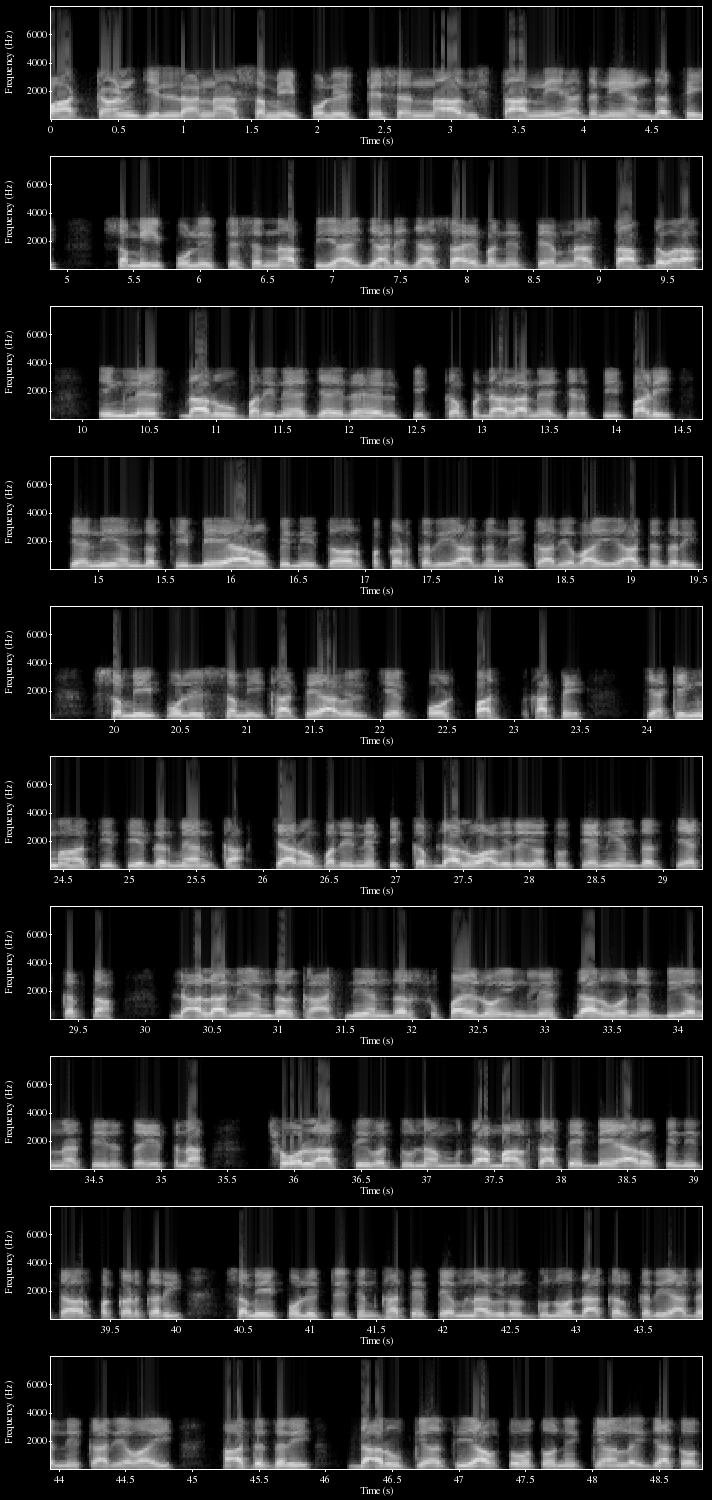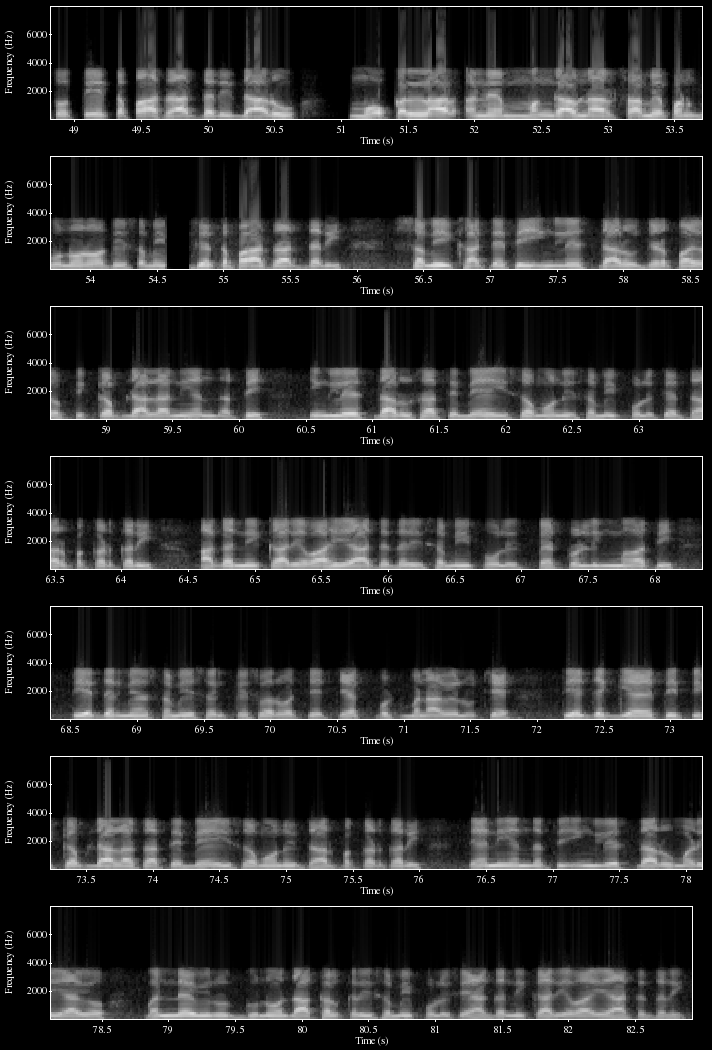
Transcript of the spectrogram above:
પાટણ જિલ્લાના સમી પોલીસ સ્ટેશનના વિસ્તારની હદની અંદરથી સમી પોલીસ સ્ટેશનના પીઆઈ જાડેજા સાહેબ અને તેમના સ્ટાફ દ્વારા ઇંગ્લિશ દારૂ ભરીને જઈ રહેલ પિકઅપ ડાલાને ઝડપી પાડી તેની અંદરથી બે આરોપીની ધરપકડ કરી આગળની કાર્યવાહી હાથ ધરી. સમી પોલીસ સમી ખાતે આવેલ ચેકપોસ્ટ પાસ ખાતે ચેકિંગમાં હતી. તે દરમિયાન ચારો ભરીને પિકઅપ ડાલો આવી રહ્યો હતો. તેની અંદર ચેક કરતા ડાલાની અંદર, ઘાસની અંદર છુપાયેલો ઇંગ્લિશ દારૂ અને બિયરના તીર સહિતના છ લાખથી વધુના મુદ્દામાલ સાથે બે આરોપીની ધરપકડ કરી સમી પોલીસ સ્ટેશન ખાતે તેમના વિરુદ્ધ ગુનો દાખલ કરી આગળની કાર્યવાહી હાથ ધરી. દારૂ ક્યાંથી આવતો હતો અને ક્યાં લઈ જતો હતો તે તપાસ હાથ ધરી. દારૂ મોકલનાર અને મંગાવનાર સામે પણ ગુનો નોંધી સમી તપાસ હાથ ધરી. સમી ખાતેથી ઇંગ્લેશ દારૂ ઝડપાયો. પિકઅપ ડાલાની અંદરથી ઇંગ્લેશ દારૂ સાથે બે ઈસમોની સમી પોલીસે ધરપકડ કરી. આગળની કાર્યવાહી હાથ ધરી સમી પોલીસ પેટ્રોલિંગમાં હતી. તે દરમિયાન સમી શંકેશ્વર વચ્ચે ચેકપોસ્ટ બનાવેલું છે. તે જગ્યાએથી પિકઅપ ડાલા સાથે બે ઈસમોની ધરપકડ કરી. તેની અંદરથી ઇંગ્લિશ દારૂ મળી આવ્યો. બંને વિરુદ્ધ ગુનો દાખલ કરી સમી પોલીસે આગળની કાર્યવાહી હાથ ધરી.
